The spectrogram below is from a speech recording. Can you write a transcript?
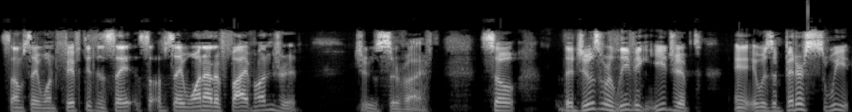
Some say one fiftieth, and say some say one out of five hundred Jews survived. So the Jews were leaving Egypt. It was a bittersweet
